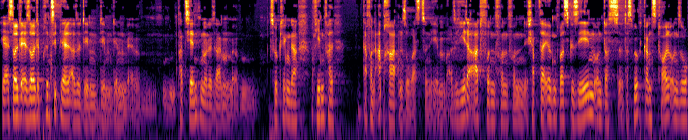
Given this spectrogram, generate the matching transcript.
Ja, er sollte, er sollte prinzipiell also dem, dem, dem äh, Patienten oder seinem äh, Zögling da auf jeden Fall davon abraten, sowas zu nehmen. Also jede Art von, von, von ich habe da irgendwas gesehen und das, das wirkt ganz toll und so,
